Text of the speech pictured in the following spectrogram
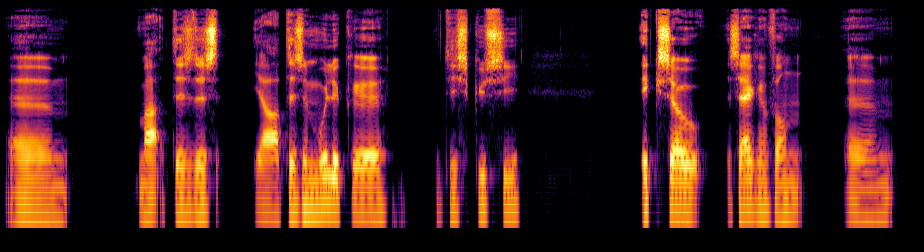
Um, maar het is dus, ja, het is een moeilijke discussie. Ik zou zeggen van, um,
